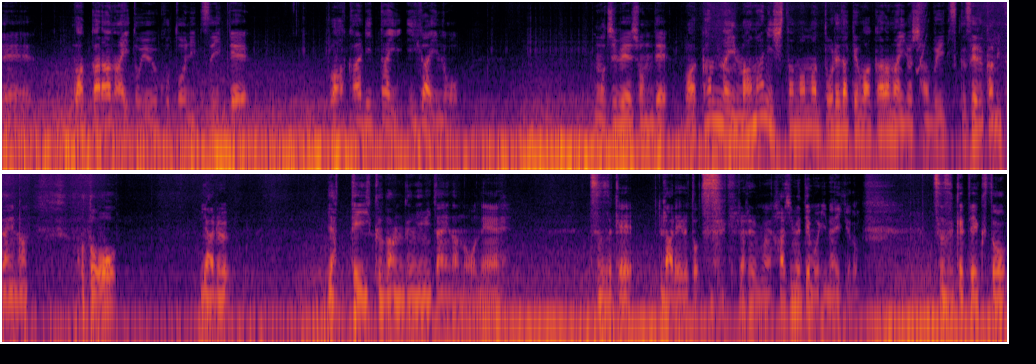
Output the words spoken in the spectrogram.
えー、分からないということについて、分かりたい以外のモチベーションで分かんないままにしたままどれだけ分からないをしゃぶり尽くせるかみたいなことをやるやっていく番組みたいなのをね続けられると 続けられる前始めてもいないけど続けていくと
